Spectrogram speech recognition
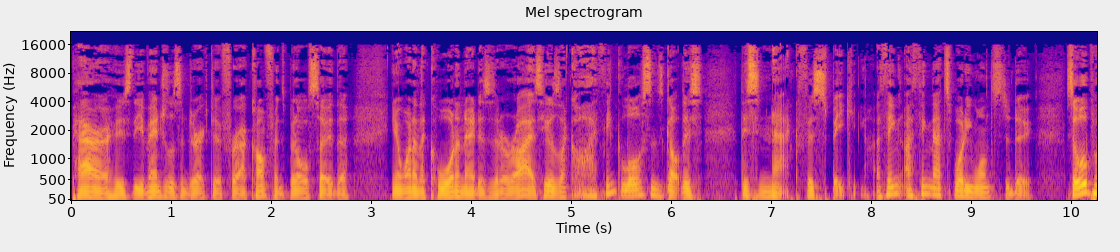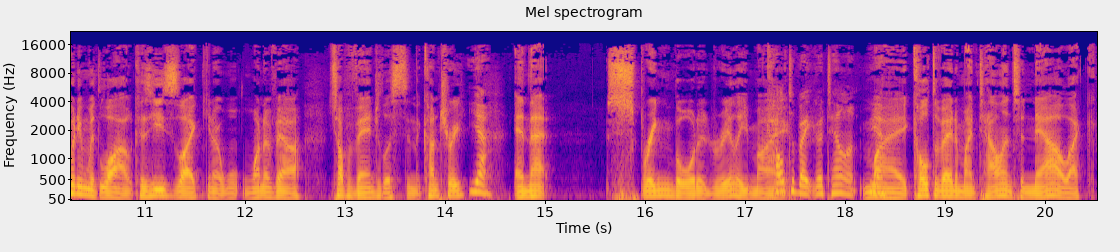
Para, who's the evangelism director for our conference, but also the, you know, one of the coordinators at Arise, he was like, "Oh, I think Lawson's got this this knack for speaking. I think I think that's what he wants to do." So we'll put him with Lyle because he's like, you know, w- one of our top evangelists in the country. Yeah. and that springboarded really my Cultivate your talent. my cultivated my talent, and now like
